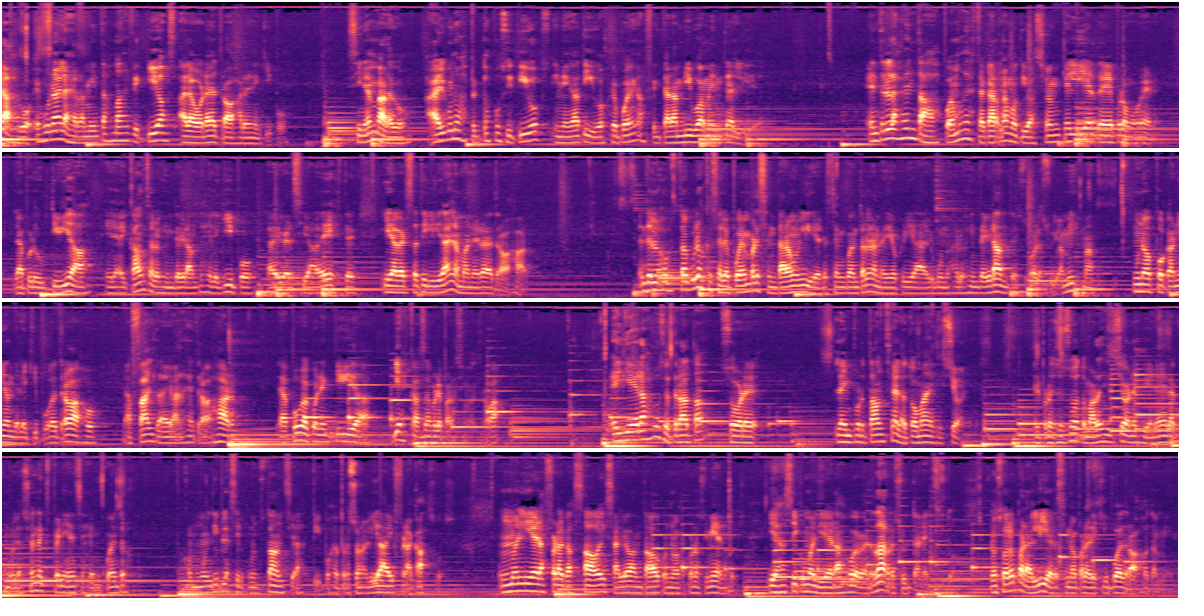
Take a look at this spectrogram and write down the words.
liderazgo es una de las herramientas más efectivas a la hora de trabajar en equipo. Sin embargo, hay algunos aspectos positivos y negativos que pueden afectar ambiguamente al líder. Entre las ventajas podemos destacar la motivación que el líder debe promover, la productividad, el alcance a los integrantes del equipo, la diversidad de este y la versatilidad en la manera de trabajar. Entre los obstáculos que se le pueden presentar a un líder se encuentra la mediocridad de algunos de los integrantes o la suya misma, una poca unión del equipo de trabajo, la falta de ganas de trabajar, la poca conectividad y escasa preparación del trabajo. El liderazgo se trata sobre la importancia de la toma de decisiones. El proceso de tomar decisiones viene de la acumulación de experiencias y encuentros con múltiples circunstancias, tipos de personalidad y fracasos. Un buen líder ha fracasado y se ha levantado con nuevos conocimientos, y es así como el liderazgo de verdad resulta en éxito, no solo para el líder, sino para el equipo de trabajo también.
